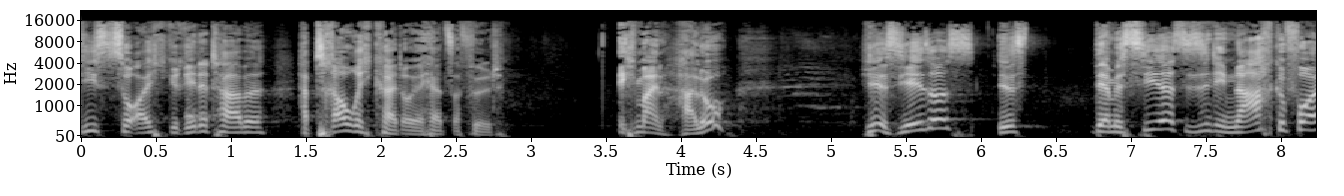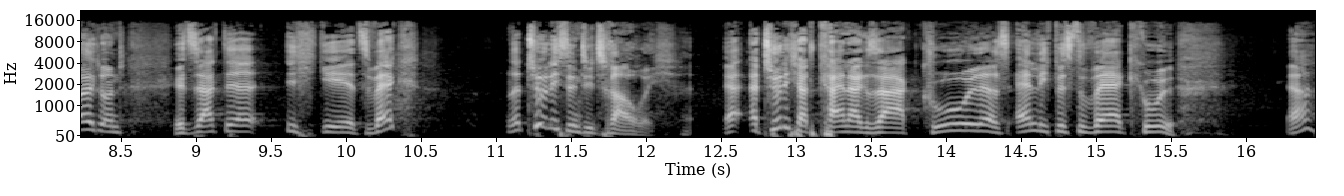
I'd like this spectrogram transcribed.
dies zu euch geredet habe, hat Traurigkeit euer Herz erfüllt. Ich meine, hallo? Hier ist Jesus, ist der Messias, sie sind ihm nachgefolgt und jetzt sagt er, ich gehe jetzt weg. Natürlich sind die traurig. Ja, natürlich hat keiner gesagt, cool, das, endlich bist du weg, cool. Ja?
